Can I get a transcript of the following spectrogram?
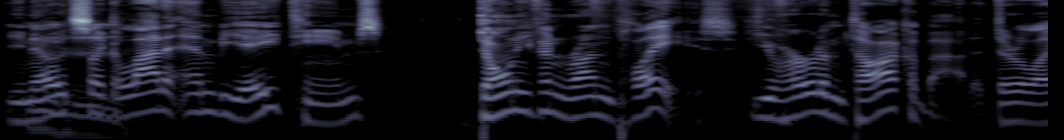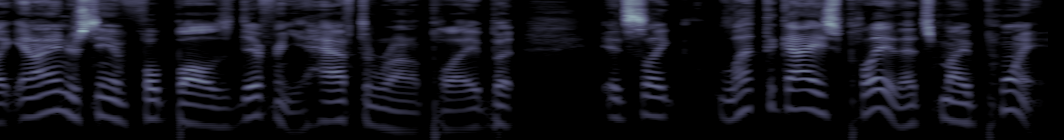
You know, it's like a lot of NBA teams don't even run plays. You've heard them talk about it. They're like, and I understand football is different. You have to run a play, but it's like let the guys play. That's my point.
